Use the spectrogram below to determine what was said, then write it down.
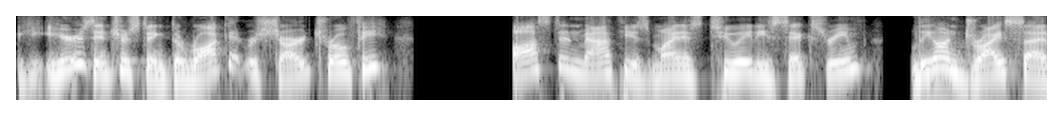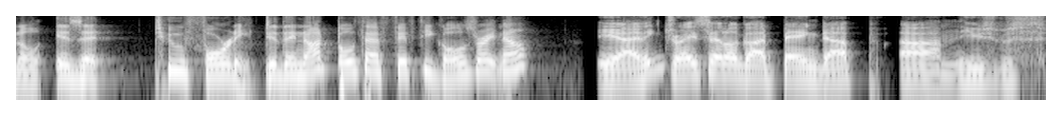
here's interesting the Rocket Richard Trophy. Auston Matthews minus 286, Reem. Leon Draisaitl is at 240. Did they not both have 50 goals right now? Yeah, I think Draisaitl got banged up. Um, he was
